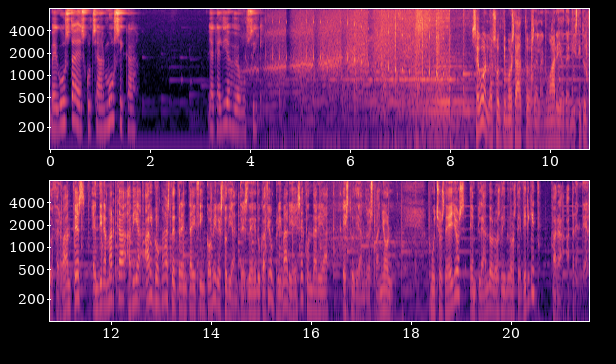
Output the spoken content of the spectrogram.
Me gusta escuchar música. Ya que lide música. Según los últimos datos del anuario del Instituto Cervantes, en Dinamarca había algo más de 35.000 estudiantes de educación primaria y secundaria estudiando español, muchos de ellos empleando los libros de Birgit para aprender.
